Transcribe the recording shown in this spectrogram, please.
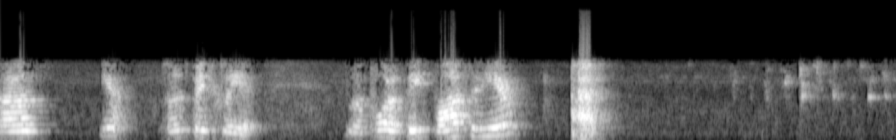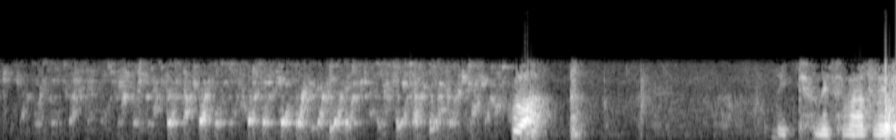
Um, yeah, so that's basically it. I'm going to pour the beef in here. Hold on. Let me turn this around to make it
